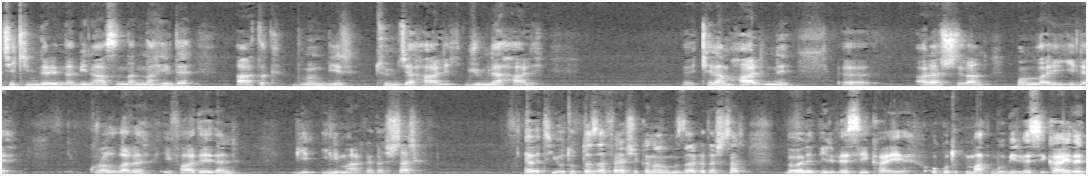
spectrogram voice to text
çekimlerinden, binasından, nahiv de artık bunun bir tümce hali, cümle hali, kelam halini araştıran, onunla ilgili kuralları ifade eden bir ilim arkadaşlar. Evet YouTube'da Zafer Şık kanalımızda arkadaşlar böyle bir vesikayı okuduk. Matbu bir vesikaydı.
